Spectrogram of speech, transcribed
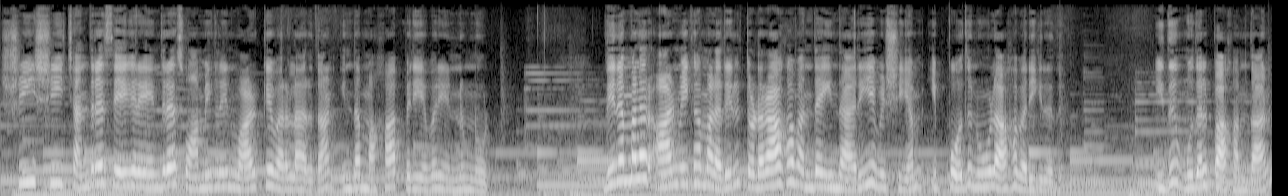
ஸ்ரீ ஸ்ரீ சந்திரசேகரேந்திர சுவாமிகளின் வாழ்க்கை வரலாறு தான் இந்த மகா பெரியவர் என்னும் நூல். தினமலர் ஆன்மீக மலரில் தொடராக வந்த இந்த அரிய விஷயம் இப்போது நூலாக வருகிறது. இது முதல் பாகம்தான்.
